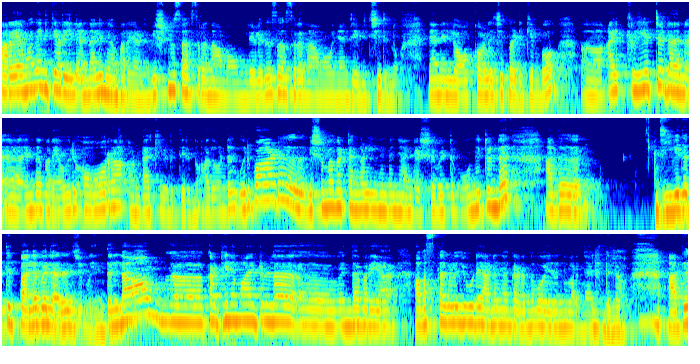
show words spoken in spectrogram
പറയാമോ എന്ന് എനിക്കറിയില്ല. എന്നാലും ഞാൻ പറയാണ്. വിഷ്ണു സഹസ്രനാമവും ലളിത സഹസ്രനാമവും ഞാൻ ജപിച്ചിരുന്നു. ഞാൻ ലോ കോളേജിൽ പഠിക്കുമ്പോൾ ഐ ക്രിയേറ്റഡ് ആൻ എന്താ പറയുക ഒരു ഓറ ഉണ്ടാക്കിയെടുത്തിരുന്നു. അതുകൊണ്ട് ഒരുപാട് വിഷമഘട്ടങ്ങളിൽ നിന്ന് ഞാൻ രക്ഷപ്പെട്ടു പോന്നിട്ടുണ്ട്. അത് ജീവിതത്തിൽ പല പല അതായത് എന്തെല്ലാം കഠിനമായിട്ടുള്ള എന്താ പറയുക അവസ്ഥകളിലൂടെയാണ് ഞാൻ കടന്നു പോയതെന്ന് പറഞ്ഞാലുണ്ടല്ലോ. അത്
